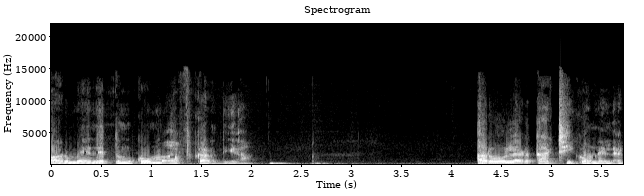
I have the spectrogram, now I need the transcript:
और मैंने तुमको माफ़ कर दिया। और वो लड़का ठीक होने लगा।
